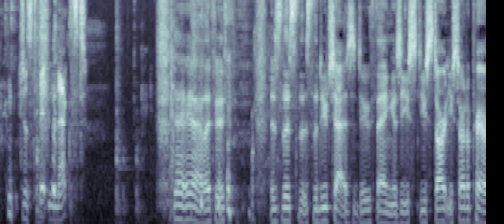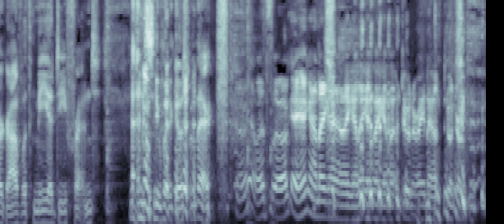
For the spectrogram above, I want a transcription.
just hitting next. Yeah, yeah. If, if, is this this the new chat is the new thing? Is you you start you start a paragraph with me a D friend and see what it goes from there. Yeah, that's uh, okay. Hang on, hang on, hang on, hang on, hang on. I'm doing it right now. I'm doing it right now.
